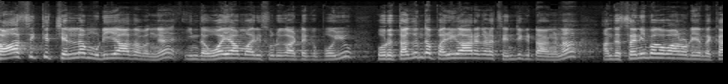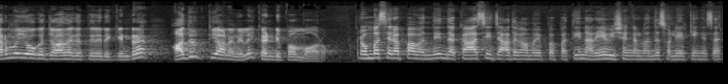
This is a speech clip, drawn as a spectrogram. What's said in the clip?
காசிக்கு செல்ல முடியாதவங்க இந்த ஓயாமாரி சுடுகாட்டுக்கு போய் ஒரு தகுந்த பரிகாரங்களை செஞ்சுக்கிட்டாங்கன்னா அந்த சனி பகவானுடைய அந்த கர்மயோக ஜாதகத்தில் இருக்கின்ற அதிருப்தியான நிலை கண்டிப்பாக மாறும். ரொம்ப சிறப்பாக வந்து இந்த காசி ஜாதக அமைப்பை பற்றி நிறைய விஷயங்கள் வந்து சொல்லியிருக்கீங்க சார்.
